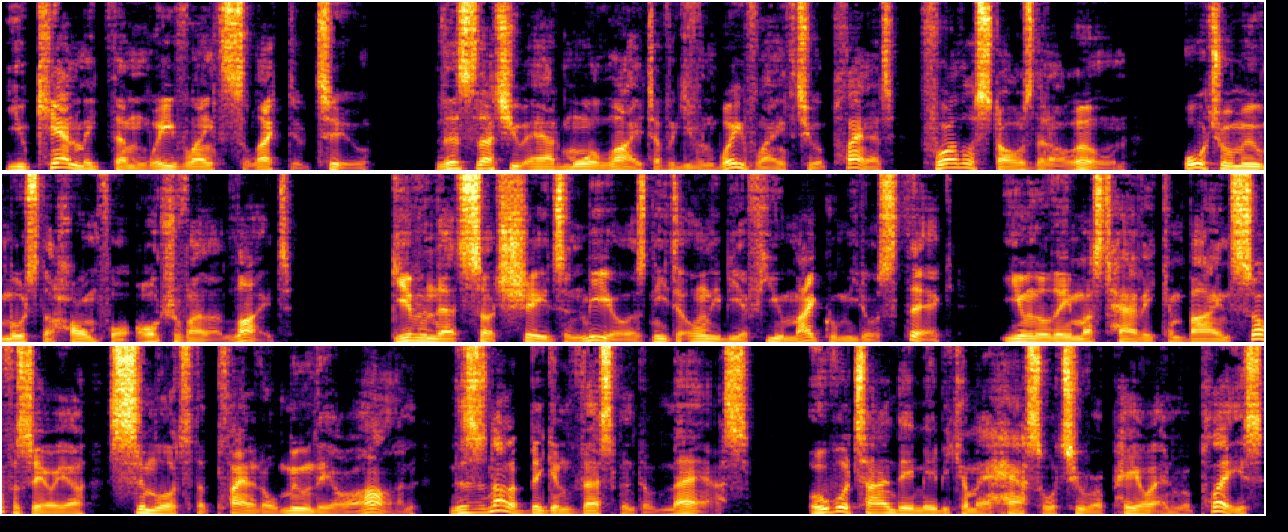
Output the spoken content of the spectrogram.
You can make them wavelength selective too. This lets you add more light of a given wavelength to a planet for other stars than our own, or to remove most of the harmful ultraviolet light. Given that such shades and Mios need to only be a few micrometers thick even though they must have a combined surface area similar to the planet or moon they are on, this is not a big investment of mass. Over time, they may become a hassle to repair and replace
